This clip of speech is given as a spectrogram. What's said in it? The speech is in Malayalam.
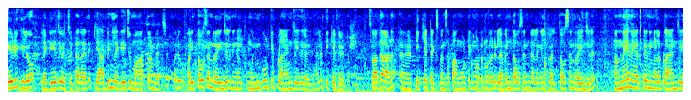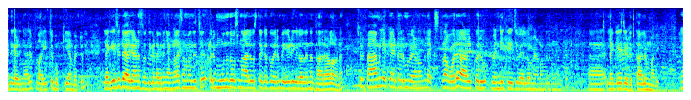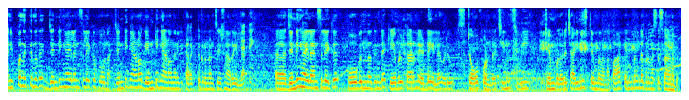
ഏഴ് കിലോ ലഗേജ് വെച്ചിട്ട് അതായത് ക്യാബിൻ ലഗേജ് മാത്രം വെച്ച് ഒരു ഫൈവ് തൗസൻഡ് റേഞ്ചിൽ നിങ്ങൾക്ക് മുൻകൂട്ടി പ്ലാൻ ചെയ്ത് കഴിഞ്ഞാൽ ടിക്കറ്റ് കിട്ടും. സോ അതാണ് ടിക്കറ്റ് എക്സ്പെൻസ് അപ്പോൾ അങ്ങോട്ടും ഇങ്ങോട്ടും കൂടെ ഒരു ലെവൻ തൗസൻഡ് അല്ലെങ്കിൽ ട്വൽവ് തൗസൻഡ് റേഞ്ചിൽ നന്നേ നേരത്തെ നിങ്ങൾ പ്ലാൻ ചെയ്ത് കഴിഞ്ഞാൽ ഫ്ലൈറ്റ് ബുക്ക് ചെയ്യാൻ പറ്റും. ലഗേജിന്റെ കാര്യമാണ് ശ്രദ്ധിക്കേണ്ടത്. പിന്നെ ഞങ്ങളെ സംബന്ധിച്ച് ഒരു മൂന്ന് ദിവസം നാല് ദിവസത്തേക്കൊക്കെ വരുമ്പോൾ ഏഴ് കിലോ തന്നെ ധാരാളമാണ്. പക്ഷെ ഒരു ഫാമിലി ഒക്കെ ആയിട്ട് വരുമ്പോൾ വേണമെങ്കിൽ എക്സ്ട്രാ ഒരാൾക്കൊരു ട്വന്റി കെ ജി വല്ലതും വേണമെങ്കിൽ നിങ്ങൾക്ക് ലഗേജ് എടുത്താലും മതി. ഞാൻ ഇപ്പം നിൽക്കുന്നത് ജെൻഡിങ് ഹൈലാൻഡ്സിലേക്ക് പോകുന്ന ജെൻഡിങ് ആണോ ഗെൻഡിങ് ആണോ എന്ന് എനിക്ക് കറക്റ്റ് പ്രൊനൗൺസിയേഷൻ അറിയില്ല. ജെൻഡിങ് ഹൈലാൻഡ്സിലേക്ക് പോകുന്നതിന്റെ കേബിൾ കാറിന്റെ ഇടയിൽ ഒരു സ്റ്റോപ്പ് ഉണ്ട് ചിൻസ് വി ടെമ്പിൾ ഒരു ചൈനീസ് ടെമ്പിൾ ആണ്. അപ്പോൾ ആ ടെമ്പിളിന്റെ പ്രൊമിസസ് ആണിത്.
